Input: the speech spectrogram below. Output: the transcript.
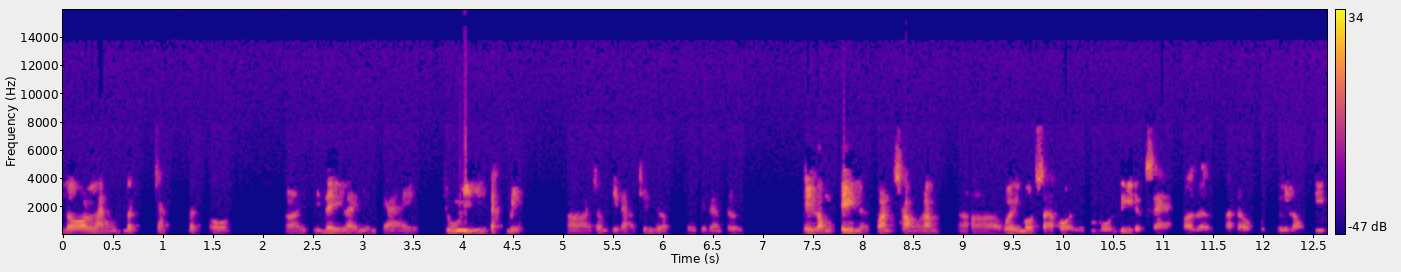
lo lắng bất chắc bất ổn. À, thì đấy là những cái chú ý đặc biệt uh, trong chỉ đạo chiến lược trong thời gian tới. Cái lòng tin là quan trọng lắm. Uh, với một xã hội muốn đi được xa bao giờ bắt đầu từ lòng tin.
